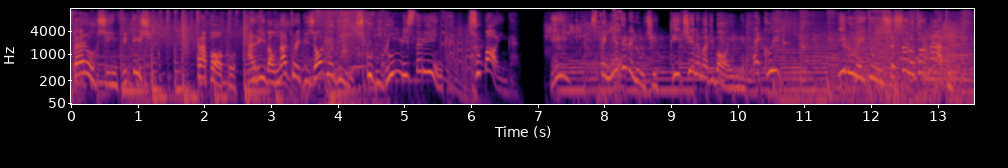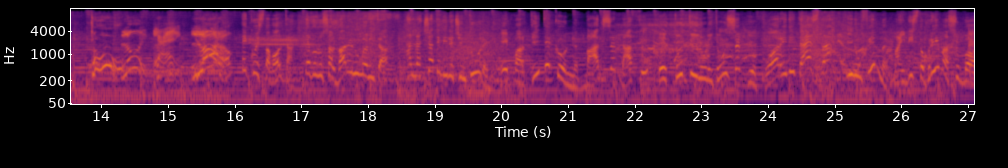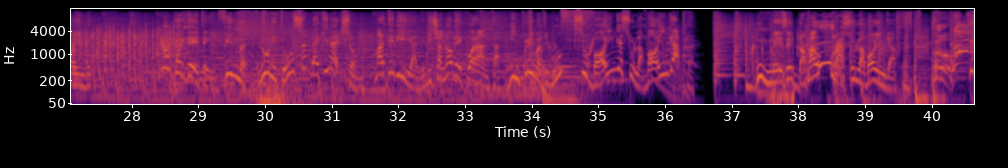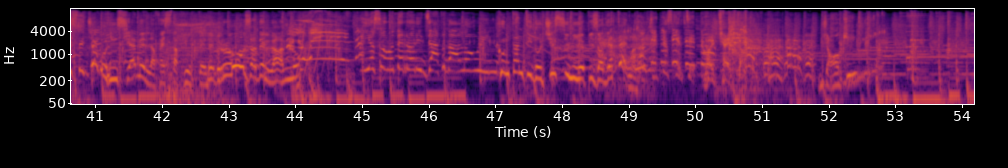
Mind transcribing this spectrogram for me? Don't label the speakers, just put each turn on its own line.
mistero si infittisce. Tra poco arriva un altro episodio di Scooby-Doo Mystery Inc. su Boeing. Ehi, spegnete le luci! Il cinema di Boeing è qui! I Looney Tunes sono tornati!
Tu? Lui? Lei? Loro?
E questa volta devono salvare l'umanità! Allacciatevi le cinture e partite con Bugs, Daffy e tutti i Looney Tunes più fuori di testa! In un film mai visto prima su Boeing! Non perdete il film Looney Tunes Back in Action, martedì alle 19.40 in prima tv su Boeing e sulla Boeing App. Un mese da paura sulla Boeing App. Festeggiamo insieme la festa più tenebrosa dell'anno.
Io sono terrorizzato da Halloween!
Con tanti dolcissimi episodi a tema.
Dolcetto!
Giochi.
